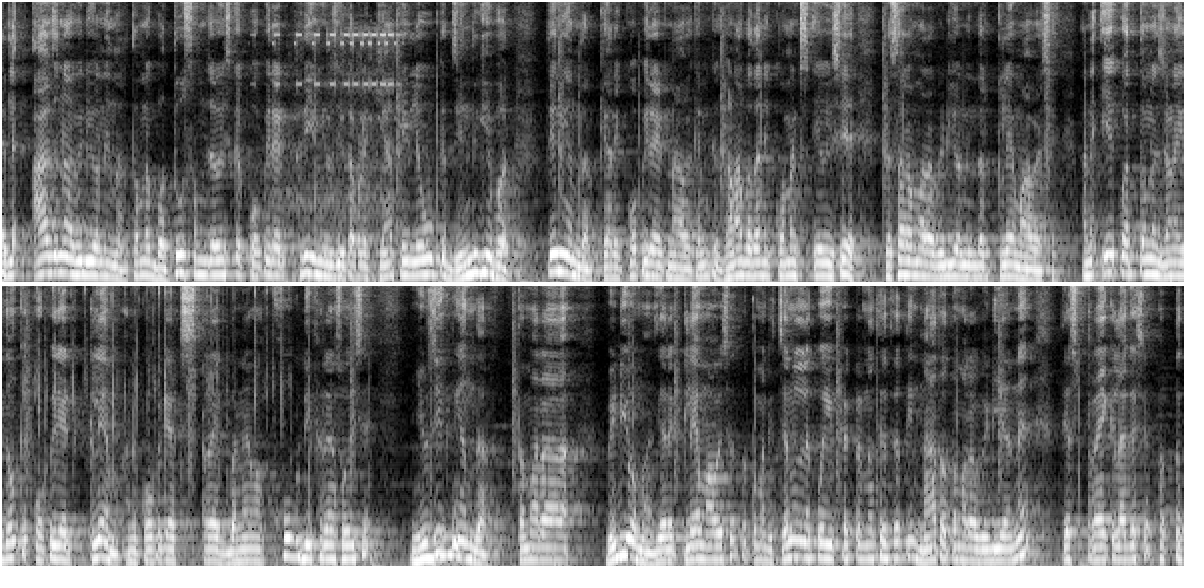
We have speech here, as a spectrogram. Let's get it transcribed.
એટલે આજના વિડીયોની અંદર તમને બધું સમજાવીશ કે કોપીરાઇટ ફ્રી મ્યુઝિક આપણે ક્યાંથી લેવું કે જિંદગીભર તેની અંદર ક્યારેય કોપીરાઇટ ના આવે. કેમ કે ઘણા બધાની કોમેન્ટ્સ એવી છે કે સર, અમારા વિડીયોની અંદર ક્લેમ આવે છે. અને એક વાત તમને જણાવી દઉં કે કોપીરાઇટ ક્લેમ અને કોપીરાઇટ સ્ટ્રાઇક બંનેમાં ખૂબ ડિફરન્સ હોય છે. મ્યુઝિકની અંદર તમારા વિડીયોમાં જ્યારે ક્લેમ આવે છે, તો તમારી ચેનલને કોઈ ઇફેક્ટ નથી થતી, ના તો તમારા વિડીયોને તે સ્ટ્રાઇક લાગે છે. ફક્ત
